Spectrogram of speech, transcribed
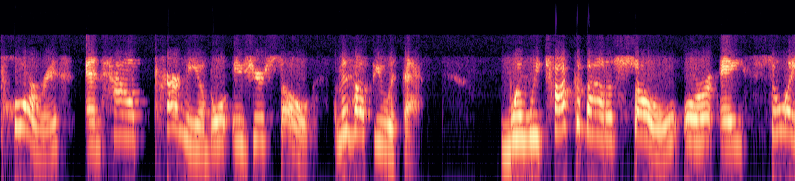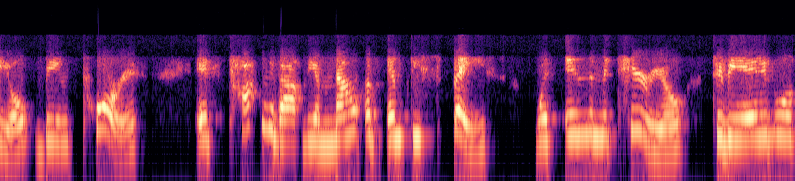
porous and how permeable is your soul? I'm going to help you with that. When we talk about a soul or a soil being porous, it's talking about the amount of empty space within the material to be able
